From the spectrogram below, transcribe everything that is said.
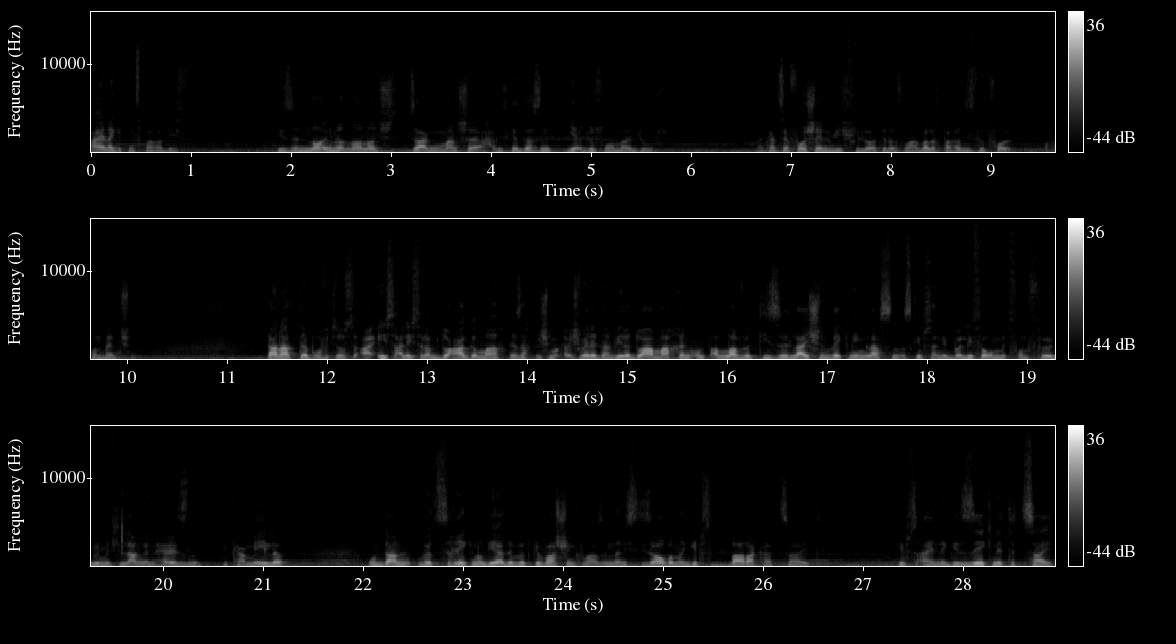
einer geht ins Paradies. Diese 999 sagen manche Hadith, das sind Yajus und Majus. Man kann sich ja vorstellen, wie viele Leute das machen, weil das Paradies wird voll von Menschen. Dann hat der Prophet Isa a.s. Dua gemacht. Er sagt, ich, ich, werde dann wieder Dua machen und Allah wird diese Leichen wegnehmen lassen. Es gibt eine Überlieferung mit von Vögeln mit langen Hälsen, wie Kamele. Und dann wird es regnen und die Erde wird gewaschen quasi. Und dann ist die sauber und dann gibt es Baraka-Zeit. Gibt es eine gesegnete Zeit.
